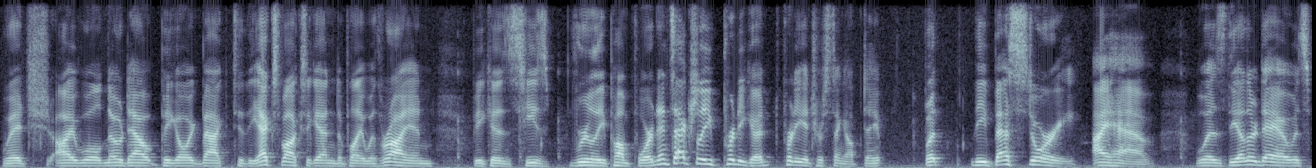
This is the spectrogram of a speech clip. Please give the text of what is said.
which I will no doubt be going back to the Xbox again to play with Ryan because he's really pumped for it. And it's actually pretty good, pretty interesting update. But the best story I have was the other day I was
